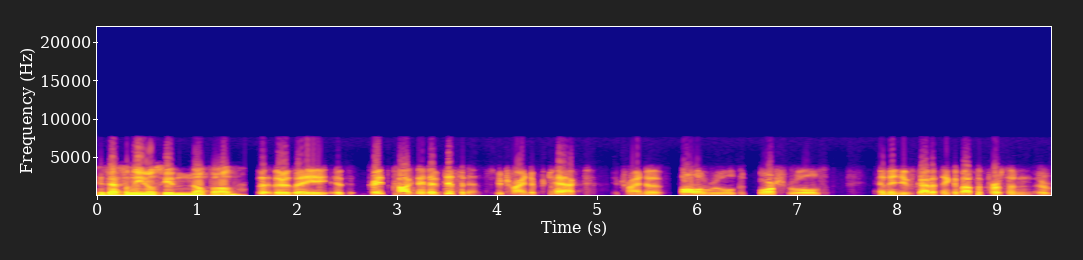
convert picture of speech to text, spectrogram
Is that something you don't see enough of? There's a it creates cognitive dissonance. You're trying to protect, you're trying to follow rules, enforce rules, and then you've got to think about the person or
